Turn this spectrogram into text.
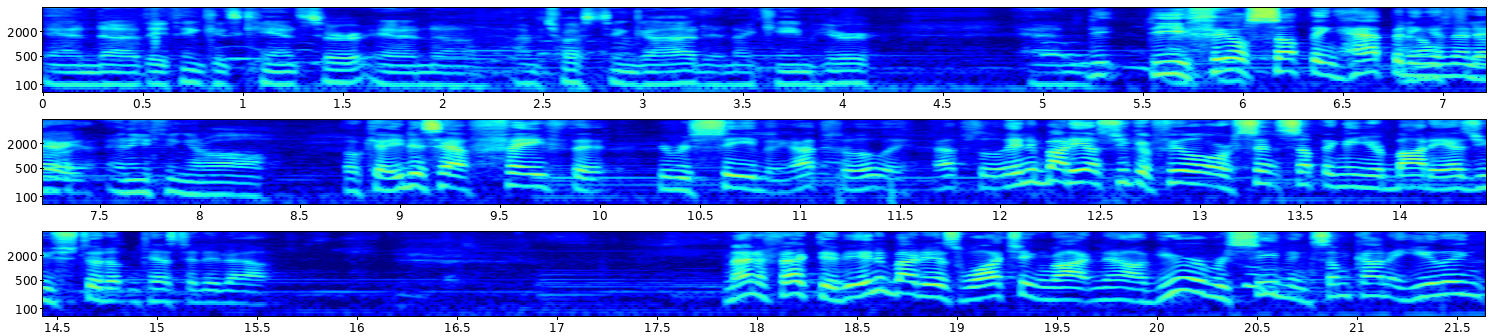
and uh, they think it's cancer, and uh, I'm trusting God, and I came here. And Do, do you I feel something I happening don't in that feel area? Anything at all. Okay, you just have faith that you're receiving. Absolutely, absolutely. Anybody else, you could feel or sense something in your body as you stood up and tested it out. Matter of fact, if anybody is watching right now, if you are receiving some kind of healing,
